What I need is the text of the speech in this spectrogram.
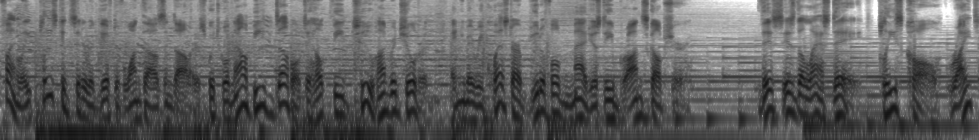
Finally, please consider a gift of $1,000, which will now be double to help feed 200 children, and you may request our beautiful Majesty bronze sculpture. This is the last day. Please call, write,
